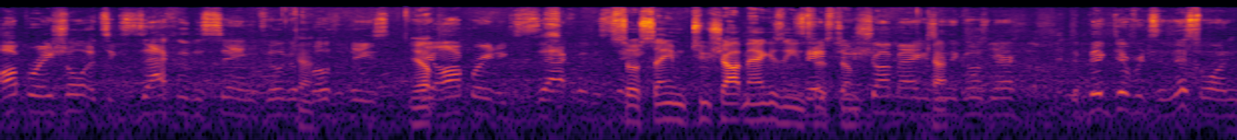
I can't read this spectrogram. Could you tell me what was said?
operational, it's exactly the same. If you look at Okay. both of these, Yep. they operate exactly the same. So same two-shot magazine Same system. two-shot magazine Okay. that goes in there. The big difference in this one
